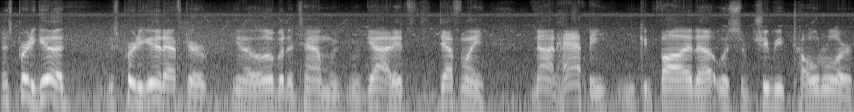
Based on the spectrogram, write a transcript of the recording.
it's pretty good. It's pretty good after, you know, a little bit of time we, have got. It's definitely not happy. You could follow it up with some Tribute Total or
